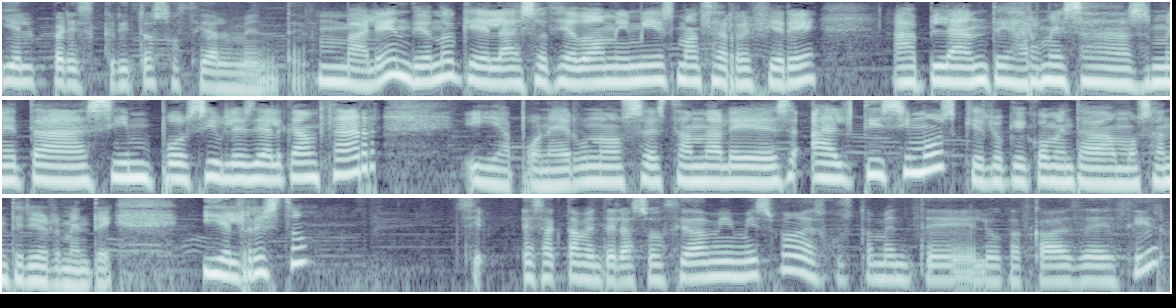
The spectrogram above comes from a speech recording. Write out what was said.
y el prescrito socialmente. Vale, entiendo que el asociado a mí misma se refiere a plantearme esas metas imposibles de alcanzar y a poner unos estándares altísimos, que es lo que comentábamos anteriormente. ¿Y el resto? Sí, exactamente. La asociado a mí misma es justamente lo que acabas de decir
